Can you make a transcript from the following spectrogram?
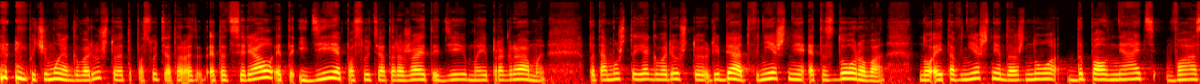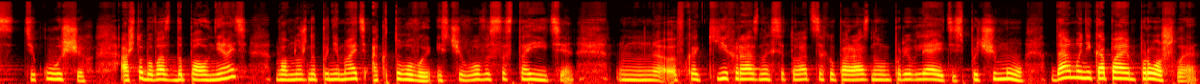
почему я говорю, что это, по сути, этот сериал, эта идея, по сути, отражает идею моей программы. Потому что я говорю, что, ребят, внешнее — это здорово, но это внешнее должно дополнять вас текущих. А чтобы вас дополнять, вам нужно понимать, а кто вы, из чего вы состоите, в каких разных ситуациях вы по-разному проявляетесь, почему. Да, мы не копаем прошлое,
